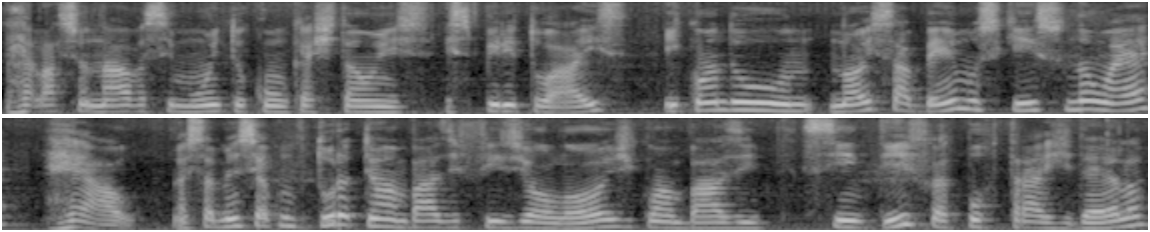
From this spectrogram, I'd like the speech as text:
relacionava-se muito com questões espirituais. E quando nós sabemos que isso não é real, nós sabemos que a acupuntura tem uma base fisiológica, uma base científica por trás dela,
